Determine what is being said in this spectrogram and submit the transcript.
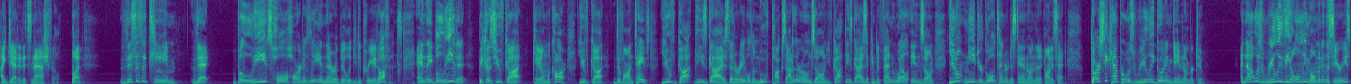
I get it, it's Nashville, but this is a team that believes wholeheartedly in their ability to create offense, and they believe it because you've got Cale Makar, you've got Devon Toews, you've got these guys that are able to move pucks out of their own zone. You've got these guys that can defend well in zone. You don't need your goaltender to stand on the, on his head. Darcy Kuemper was really good in game number two. And that was really the only moment in the series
